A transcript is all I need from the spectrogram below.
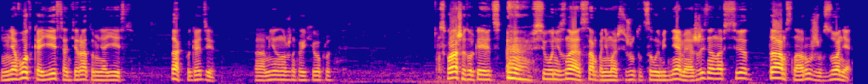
У меня водка есть, антирад у меня есть. Так, погоди. А, мне нужно какие вопросы. Спрашивай, только я ведь всего не знаю, сам понимаешь, сижу тут целыми днями, а жизнь она все там, снаружи, в зоне.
